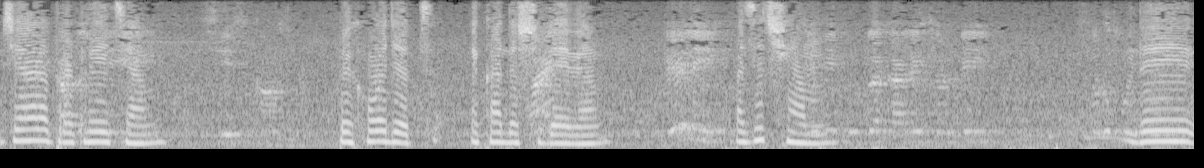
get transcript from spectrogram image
Джара calm. Приходит Экадаши Деви. А зачем? Devi Durga Kali Chandi Swarup Де-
